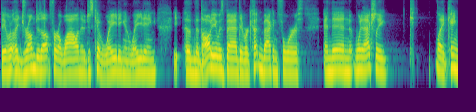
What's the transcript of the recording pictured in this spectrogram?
They were like drummed it up for a while, and it just kept waiting and waiting. And the audio was bad. They were cutting back and forth. And then when it actually like came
